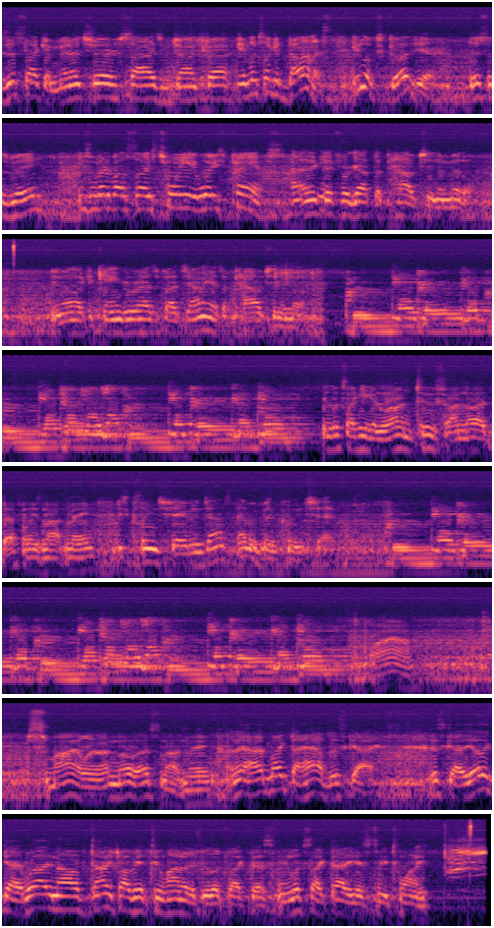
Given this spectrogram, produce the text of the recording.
Is this like a miniature size of John Kruk? He looks like Adonis. He looks good here. This is me. He's wearing about size 28 waist pants. I think they forgot the pouch in the middle. You know, like a kangaroo has a pouch. Johnny has a pouch in the middle. Looks like he can run, too, so I know that definitely is not me. He's clean shaven. John's never been clean shaven. Wow. Smiling. I know that's not me. I think I'd like to have this guy. This guy. The other guy, well, you know, Johnny probably hit 200 if he looked like this. When he looks like that, he hits 320.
